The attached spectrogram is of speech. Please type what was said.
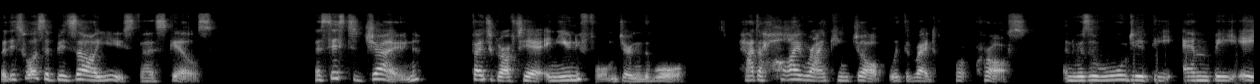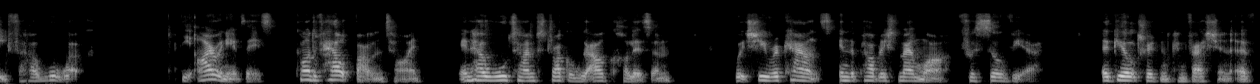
but this was a bizarre use for her skills. Her sister Joan, photographed here in uniform during the war, had a high ranking job with the Red Cross and was awarded the MBE for her war work. The irony of this can't have helped Valentine in her wartime struggle with alcoholism, which she recounts in the published memoir for Sylvia, a guilt-ridden confession of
